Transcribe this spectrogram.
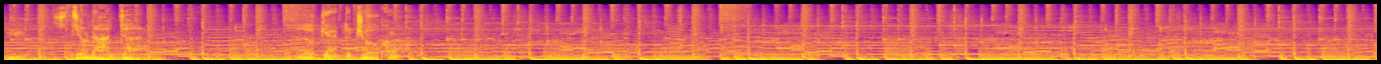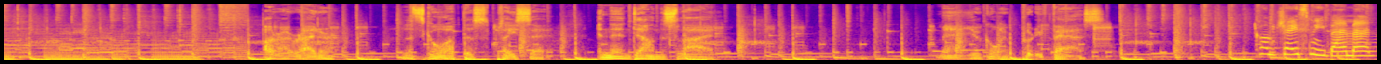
Hmm, still not done. Look at the Joker. Let's go up this playset and then down the slide. Man, you're going pretty fast. Come chase me, Batman.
